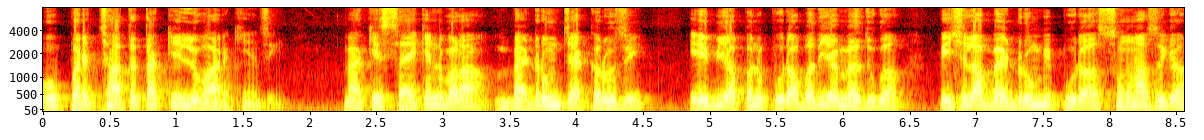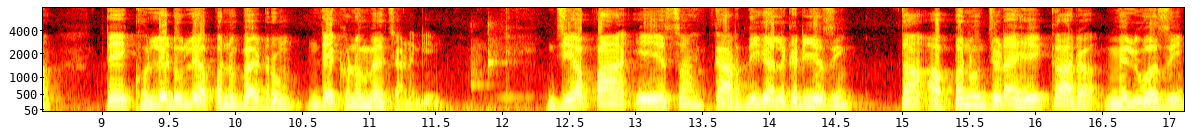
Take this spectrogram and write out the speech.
ਉੱਪਰ ਛੱਤ ਤੱਕ ਹੀ ਲਵਾ ਰੱਖੀਆਂ ਜੀ। ਬਾਕੀ ਸੈਕਿੰਡ ਵਾਲਾ ਬੈੱਡਰੂਮ ਚੈੱਕ ਕਰੋ ਜੀ। ਇਹ ਵੀ ਆਪਾਂ ਨੂੰ ਪੂਰਾ ਵਧੀਆ ਮਿਲ ਜੂਗਾ। ਪਿਛਲਾ ਬੈੱਡਰੂਮ ਵੀ ਪੂਰਾ ਸੋਹਣਾ ਸੀਗਾ ਤੇ ਖੁੱਲੇ ਡੁੱਲੇ ਆਪਾਂ ਨੂੰ ਬੈੱਡਰੂਮ ਦੇਖਣ ਨੂੰ ਮਿਲ ਜਾਣਗੇ। ਜੇ ਆਪਾਂ ਇਸ ਘਰ ਦੀ ਗੱਲ ਕਰੀਏ ਸੀ ਤਾਂ ਆਪਾਂ ਨੂੰ ਜਿਹੜਾ ਇਹ ਘਰ ਮਿਲੂਆ ਸੀ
